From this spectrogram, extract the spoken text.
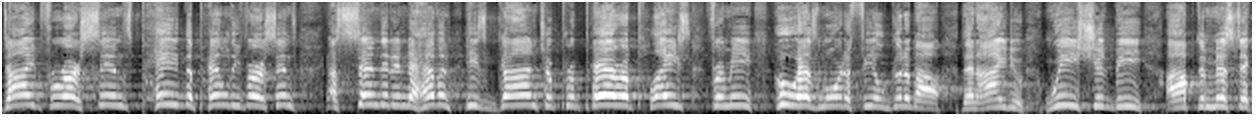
died for our sins, paid the penalty for our sins, ascended into heaven. He's gone to prepare a place for me. Who has more to feel good about than I do? We should be optimistic.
